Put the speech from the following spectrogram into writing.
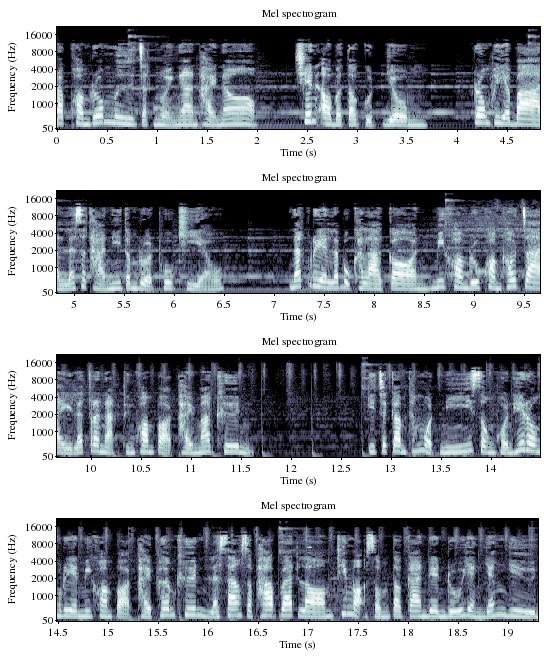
รับความร่วมมือจากหน่วยงานภายนอก เช่น อบตกุดยม โรงพยาบาลและสถานีตำรวจภูเขียว นักเรียนและบุคลากรมีความรู้ความเข้าใจและตระหนักถึงความปลอดภัยมากขึ้น กิจกรรมทั้งหมดนี้ส่งผลให้โรงเรียนมีความปลอดภัยเพิ่มขึ้น และสร้างสภาพแวดล้อมที่เหมาะสมต่อการเรียนรู้อย่างยั่งยืน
